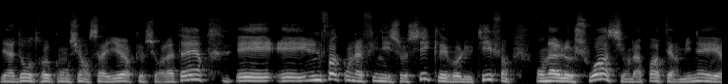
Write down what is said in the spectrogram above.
il y a d'autres consciences ailleurs que sur la Terre. Et, et une fois qu'on a fini ce cycle évolutif, on a le choix, si on n'a pas terminé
